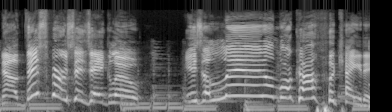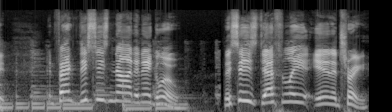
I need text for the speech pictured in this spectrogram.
Now, this person's igloo is a little more complicated. In fact, this is not an igloo. This is definitely in a tree.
